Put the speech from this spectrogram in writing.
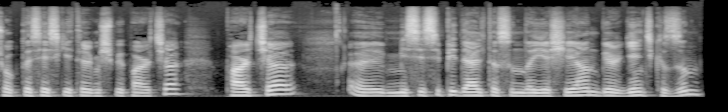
çok da ses getirmiş bir parça parça e, Mississippi deltasında yaşayan bir genç kızın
